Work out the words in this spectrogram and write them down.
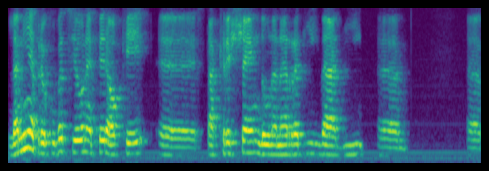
La mia preoccupazione è però che eh, sta crescendo una narrativa di eh,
